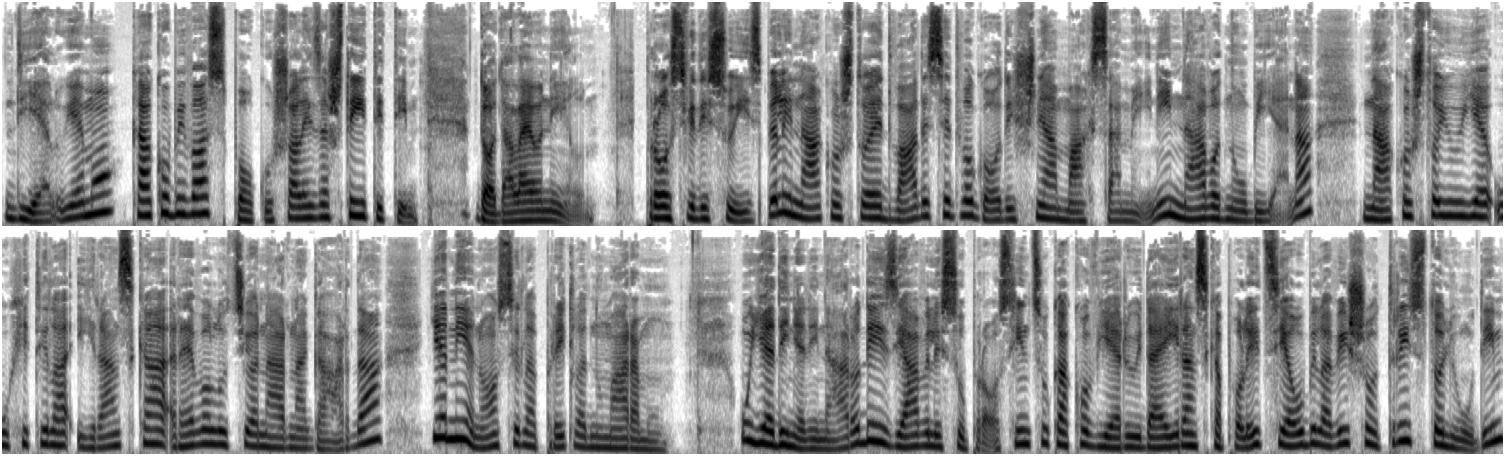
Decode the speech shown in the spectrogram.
Djelujemo kako bi vas pokušali zaštititi, dodala je O'Neill. Prosvjedi su izbili nakon što je 22-godišnja Mahsa Amini navodno ubijena, nakon što ju je uhitila iranska revolucionarna garda jer nije nosila prikladnu maramu. Ujedinjeni narodi izjavili su prosincu kako vjeruju da je iranska policija ubila više od 300 ljudi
